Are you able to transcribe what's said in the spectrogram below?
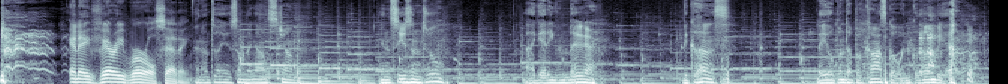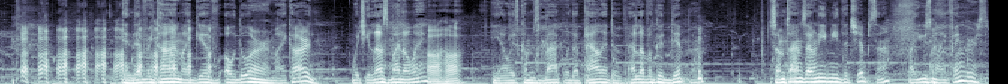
in a very rural setting. And I'll tell you something else, John. In season two, I get even bigger. Because they opened up a Costco in Colombia. and every time I give Odor my card, which he loves, by the way, Uh huh. he always comes back with a pallet of hell of a good dip. Sometimes I don't even need the chips, huh? I use my fingers.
